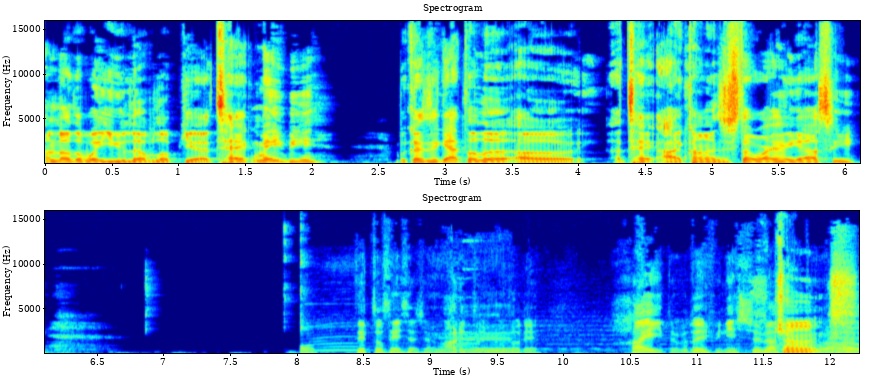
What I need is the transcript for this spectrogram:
another way you level up your attack, maybe, because they got the little uh attack icons and stuff right here. Y'all see. Trunks.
